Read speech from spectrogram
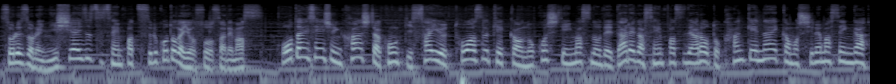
それぞれ2試合ずつ先発することが予想されます。大谷選手に関しては今季左右問わず結果を残していますので誰が先発であろうと関係ないかもしれませんが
